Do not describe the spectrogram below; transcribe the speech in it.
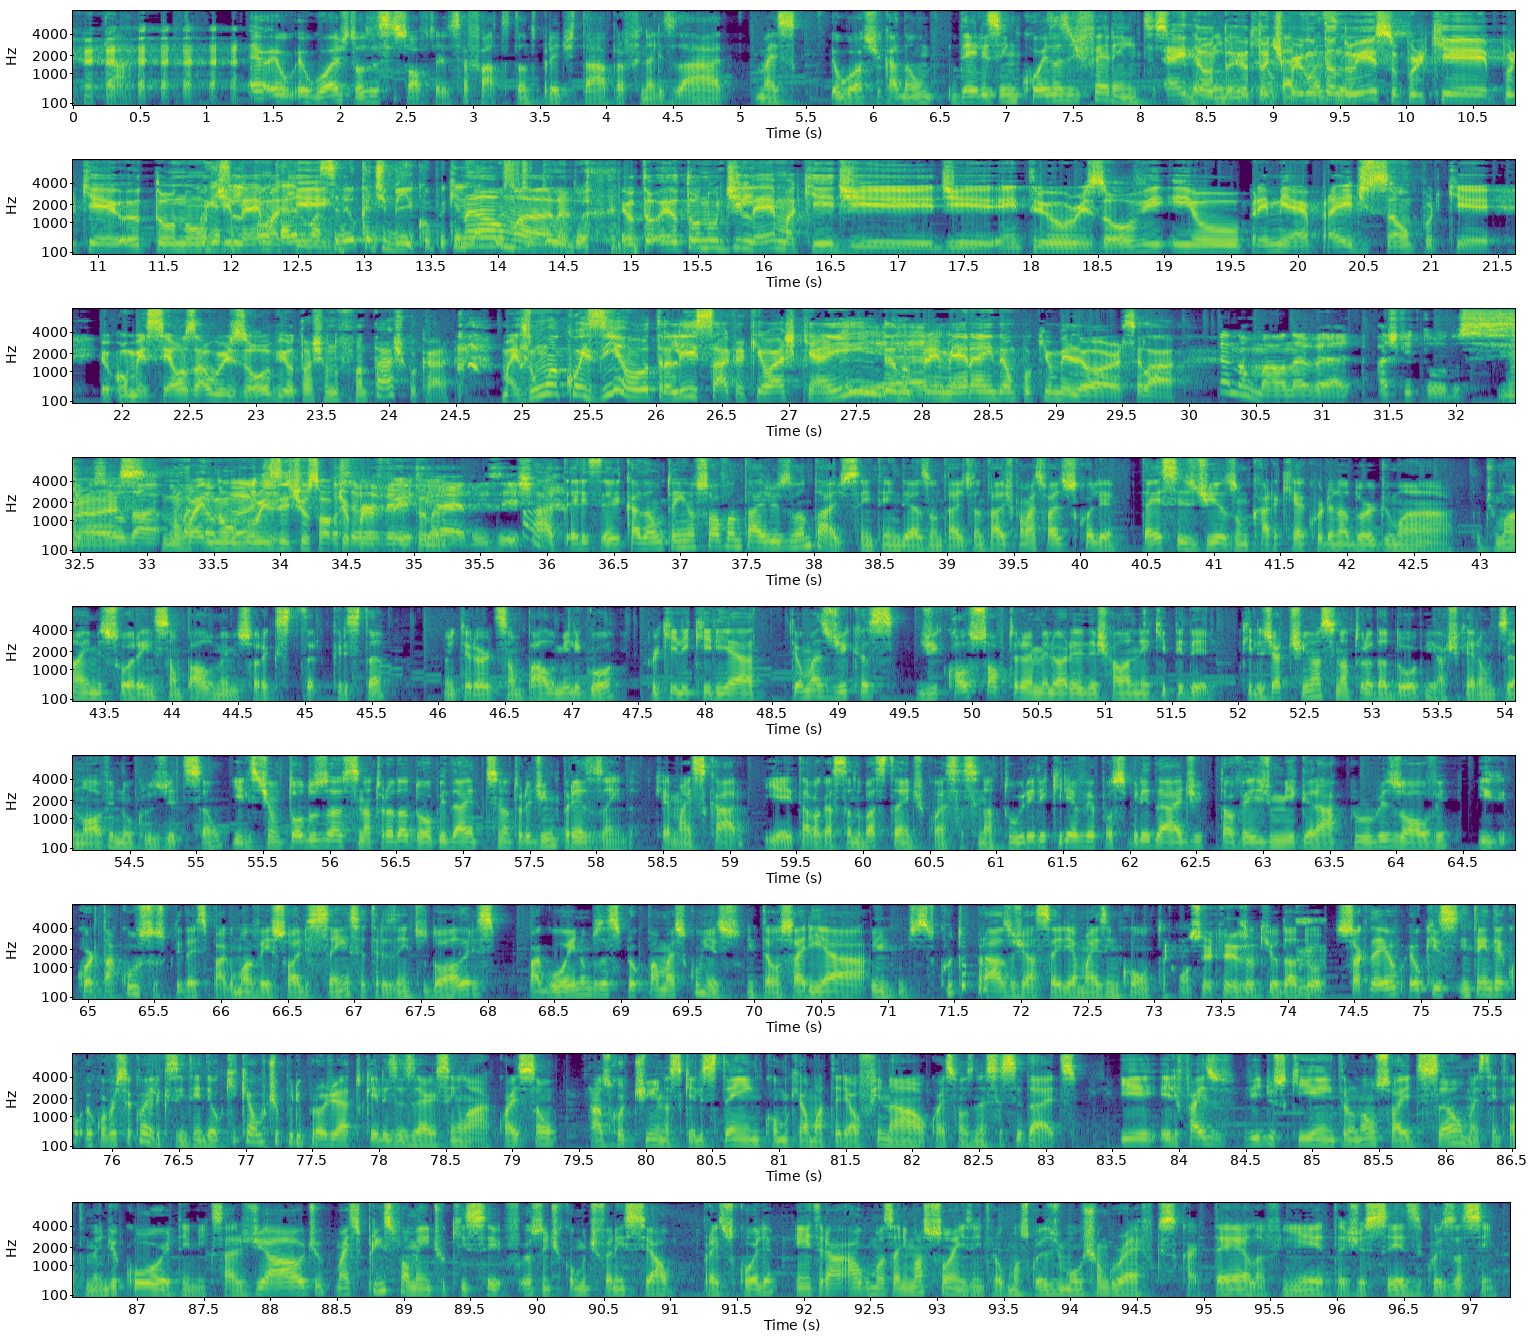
Eu, eu, eu gosto de todos esses softwares, isso é fato. Tanto pra editar, pra finalizar, mas eu gosto de cada um deles em coisas diferentes. É, então, eu tô, te perguntando fazer. isso porque, porque eu tô num Porque você dilema ele aqui. numa sinuca de bico, porque ele dá Não, curso mano. de tudo. Eu tô, eu tô num dilema aqui de, de entre o Resolve e o Premiere pra edição, porque eu comecei a usar o Resolve e eu tô achando fantástico, cara. Mas uma coisinha ou outra ali, saca, que eu acho que ainda no É, Premiere ainda é um pouquinho melhor, sei lá. É normal, né, velho? Acho que todos. Se Mas você usar. não vai- não- não Cut, existe o software você perfeito, que né? É, não existe. Ah, eles, ele- cada um tem a sua vantagem e desvantagem. Se entender as vantagens e desvantagens, fica mais fácil de escolher. Até esses dias, um cara que é coordenador de uma, de uma emissora em São Paulo, uma emissora cristã, no interior de São Paulo, me ligou porque ele queria ter umas dicas de qual software é melhor ele deixar lá na equipe dele. Porque eles já tinham a assinatura da Adobe, acho que eram 19 núcleos de edição, e eles tinham todos a assinatura da Adobe e da assinatura de empresas ainda, que é mais caro. E aí tava gastando bastante com essa assinatura ele queria ver a possibilidade, talvez, de migrar pro Resolve e cortar custos, porque daí você paga uma vez só a licença, é 300 dólares, pagou e não precisa se preocupar mais com isso. Então sairia, em curto prazo já sairia mais em conta Com certeza. do que o da Adobe. Só que daí eu, eu quis entender, eu conversei com ele, quis entender o que, que é o tipo de projeto que eles exercem lá, quais são as rotinas que eles têm, como que é o material final, quais são as necessidades. E ele faz vídeos que entram não só a edição, mas tem tratamento de cor, tem mixagem de áudio, mas principalmente o que eu senti como diferencial para escolha entre algumas animações, entre algumas coisas de motion graphics, cartela, vinheta, GCs e coisas assim.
